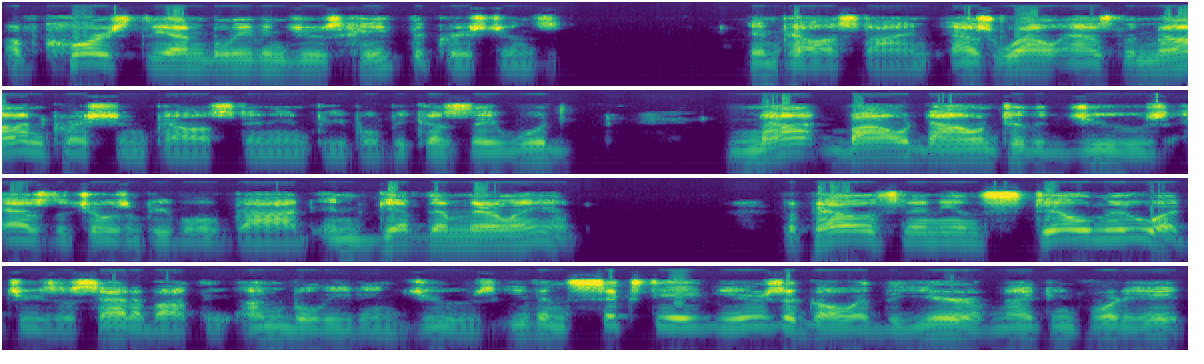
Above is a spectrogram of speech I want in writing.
Of course, the unbelieving Jews hate the Christians in Palestine, as well as the non Christian Palestinian people, because they would not bow down to the Jews as the chosen people of God and give them their land. The Palestinians still knew what Jesus said about the unbelieving Jews even 68 years ago in the year of 1948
